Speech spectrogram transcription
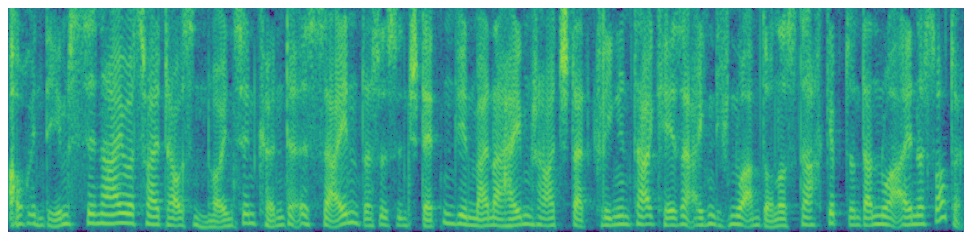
auch in dem Szenario 2019 könnte es sein, dass es in Städten wie in meiner Heimatstadt Klingenthal Käse eigentlich nur am Donnerstag gibt und dann nur eine Sorte.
